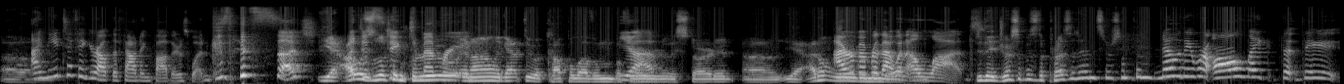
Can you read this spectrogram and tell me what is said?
I need to figure out the founding fathers one because such Yeah, I was looking through memory. and I only got through a couple of them before Yeah. we really started. Um, yeah, I don't I really remember that one a lot. Did they dress up as the presidents or something? No, they were all like the, they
